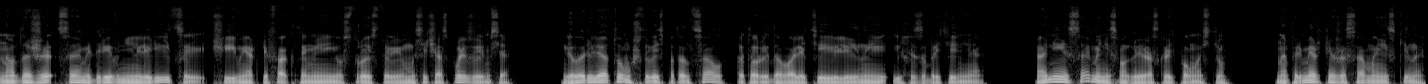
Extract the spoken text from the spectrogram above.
но даже сами древние лирийцы, чьими артефактами и устройствами мы сейчас пользуемся, говорили о том, что весь потенциал, который давали те или иные их изобретения, они сами не смогли раскрыть полностью. Например, те же самые скины.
